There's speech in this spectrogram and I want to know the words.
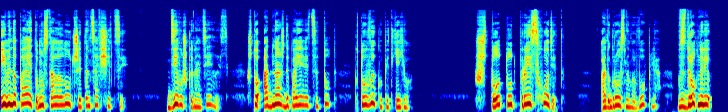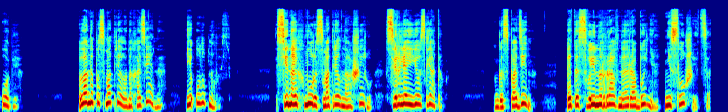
Именно поэтому стала лучшей танцовщицей. Девушка надеялась, что однажды появится тот, кто выкупит ее. Что тут происходит? От грозного вопля вздрогнули обе. Лана посмотрела на хозяина и улыбнулась. Синай хмуро смотрел на Аширу, сверля ее взглядом. «Господин, эта своенравная рабыня не слушается»,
